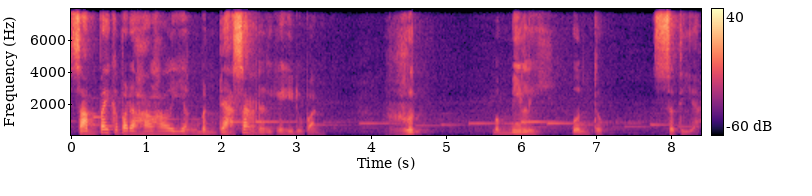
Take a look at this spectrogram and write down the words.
Sampai kepada hal-hal yang mendasar dari kehidupan. Ruth memilih untuk setia.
